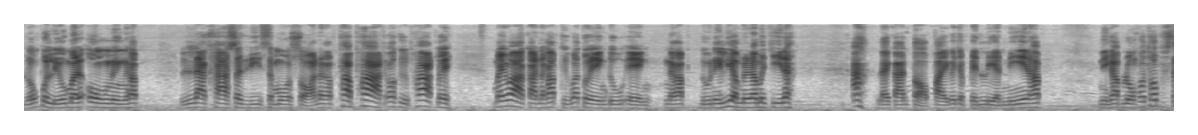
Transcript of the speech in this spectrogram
หลวงปู่หลิวมาองค์หนึ่งครับ ราคาสถิติสโมสรนะครับถ้าพลาดก็คือพลาดเลย ไม่ว่ากันนะครับถือว่าตัวเองดูเองนะครับดูในเลี่ยมเลยนะเมื่อกี้นะอะรายการต่อไปก็จะเป็นเหรียญนี้นะครับนี่ครับหลวงพ่อทบเส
